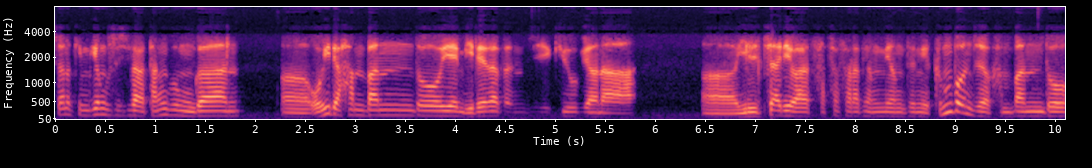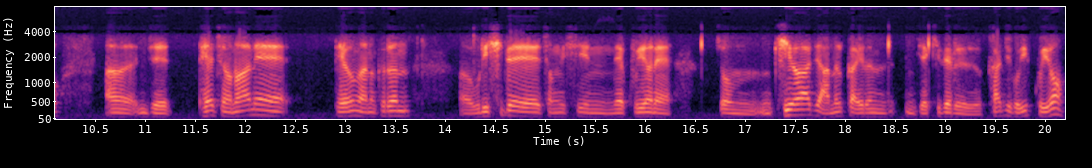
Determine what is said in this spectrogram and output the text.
저는 김경수 씨가 당분간 어, 오히려 한반도의 미래라든지 기후 변화, 어, 일자리와 4차 산업 혁명 등의 근본적 한반도, 어, 이제 대전환에 대응하는 그런, 어, 우리 시대의 정신의 구현에 좀 기여하지 않을까 이런 이제 기대를 가지고 있고요.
